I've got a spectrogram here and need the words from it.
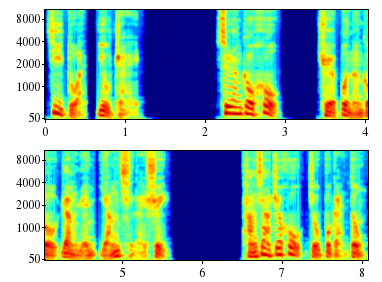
既短又窄，虽然够厚，却不能够让人仰起来睡。躺下之后就不敢动。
